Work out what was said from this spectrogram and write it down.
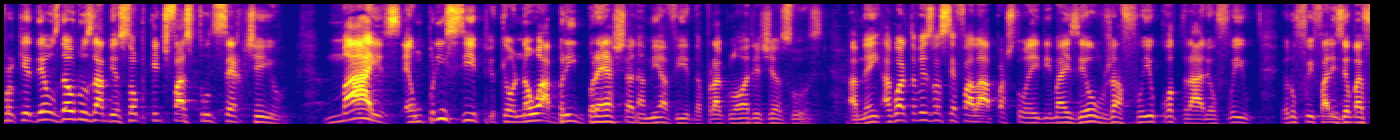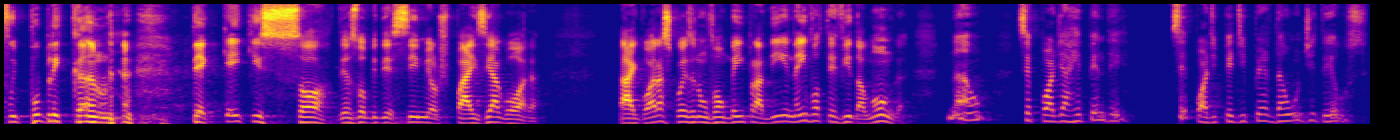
Porque Deus não nos abençoa porque a gente faz tudo certinho. Mas é um princípio que eu não abri brecha na minha vida, para a glória de Jesus. Amém? Agora, talvez você falar, ah, pastor Eibe, mas eu já fui o contrário. Eu, fui, eu não fui fariseu, mas fui publicano. Né? Pequei que só, desobedeci meus pais, e agora? Ah, agora as coisas não vão bem para mim, nem vou ter vida longa. Não, você pode arrepender. Você pode pedir perdão de Deus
